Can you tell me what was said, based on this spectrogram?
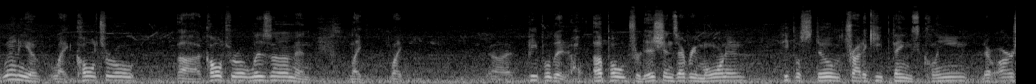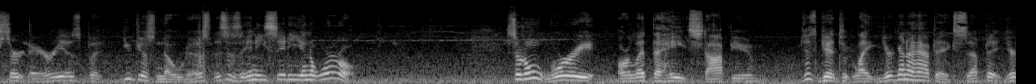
plenty of like cultural, uh, culturalism and like like uh, people that uphold traditions every morning. People still try to keep things clean. There are certain areas, but you just know this. This is any city in the world. So don't worry or let the hate stop you. Just get to, like, you're to have to accept it. You're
